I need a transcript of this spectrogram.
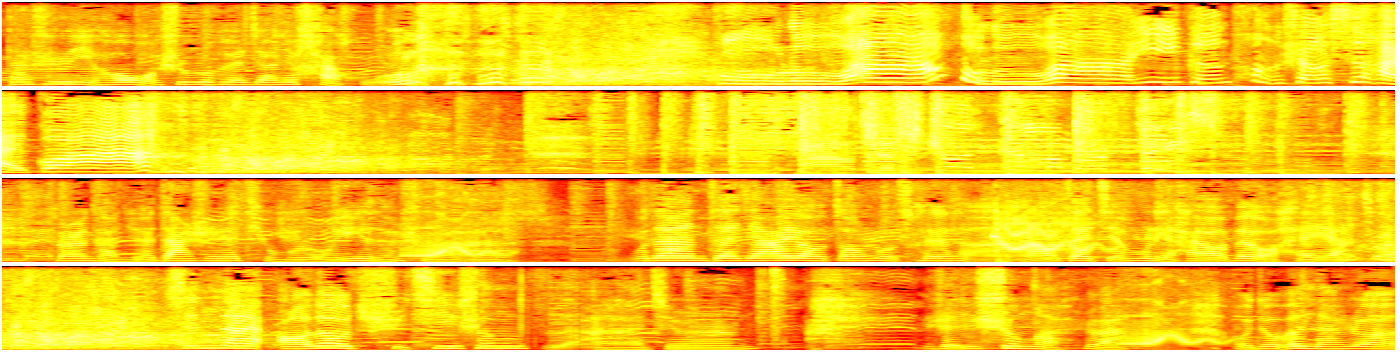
大师，以后我是不是可以叫你海葫芦了？” 葫芦娃，葫芦娃，一根藤上是海瓜。突然感觉大师也挺不容易的，是吧？哎。不但在家要遭受摧残，然后在节目里还要被我黑呀！现在熬到娶妻生子啊，今儿，唉，人生啊，是吧？我就问他说：“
